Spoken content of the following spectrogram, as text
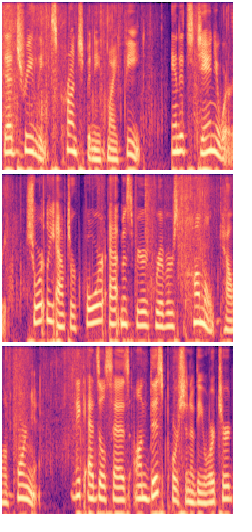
Dead tree leaves crunch beneath my feet. And it's January, shortly after four atmospheric rivers pummeled California. Nick Edsall says on this portion of the orchard,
